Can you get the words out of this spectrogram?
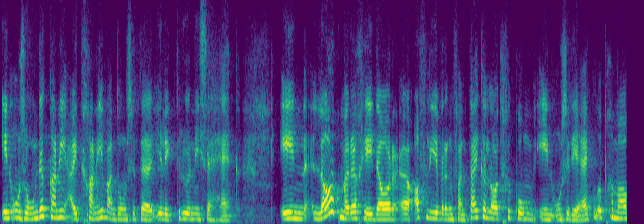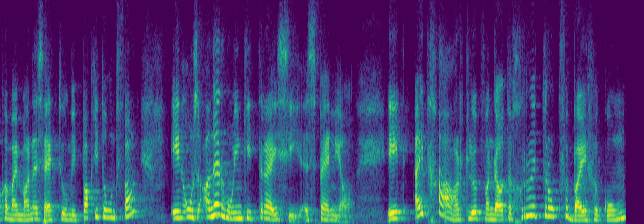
en ons honde kan nie uitgaan nie want ons het 'n elektroniese hek. En laatmiddag het daar 'n aflewering van Tykelaat gekom en ons het die hek oopgemaak en my man is hek toe om die pakkie te ontvang. En ons ander hondjie Tracy, 'n spaniel, het uitgehardloop want daar het 'n groot trok verbygekom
